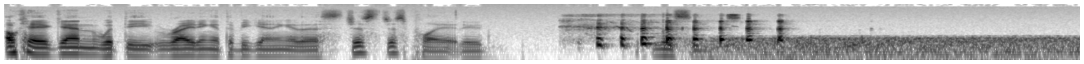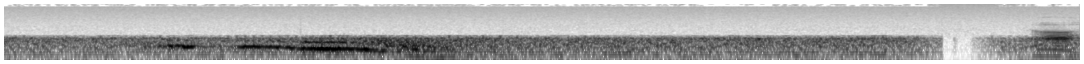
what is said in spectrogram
Okay, again with the writing at the beginning of this. Just just play it, dude. Listen. Oh.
